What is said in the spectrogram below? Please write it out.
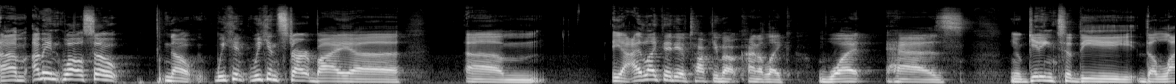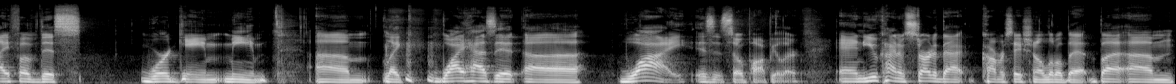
Um, I mean, well, so no, we can we can start by, uh, um, yeah, I like the idea of talking about kind of like what has, you know, getting to the the life of this word game meme. Um, like, why has it? Uh, why is it so popular? And you kind of started that conversation a little bit, but um,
